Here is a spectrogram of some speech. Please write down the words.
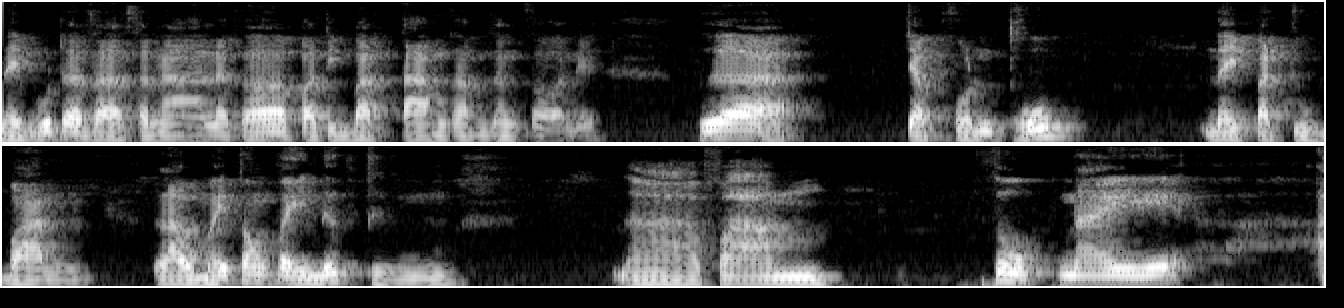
ในพุทธศาสนาแล้วก็ปฏิบัติตามคำสั่งสอนเนี่ยเพื่อจะพ้นทุกข์ในปัจจุบัน เราไม่ต้องไปนึกถึงความสุขใน อ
